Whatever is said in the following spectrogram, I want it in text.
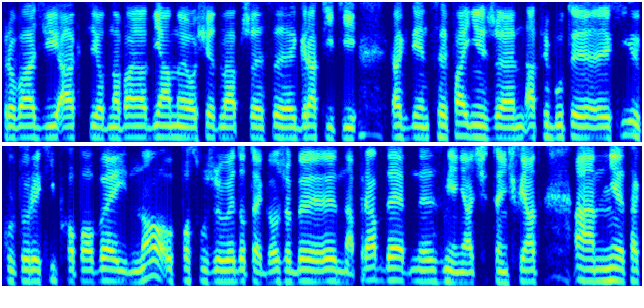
prowadzi akcję Odnawiamy osiedla przez graffiti, tak więc fajnie, że atrybuty kultury hip-hopowej no, posłużyły do tego, żeby naprawdę zmieniać ten świat, a nie tak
